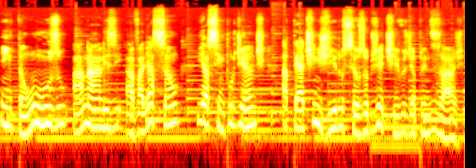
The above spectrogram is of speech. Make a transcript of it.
então o uso, a análise, a avaliação e assim por diante, até atingir os seus objetivos de aprendizagem.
